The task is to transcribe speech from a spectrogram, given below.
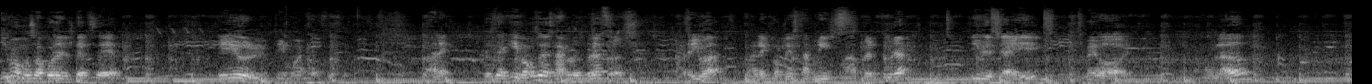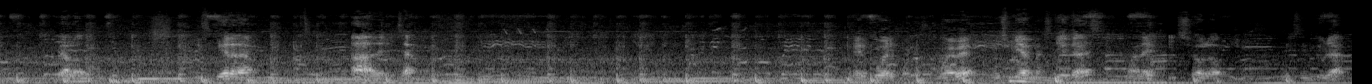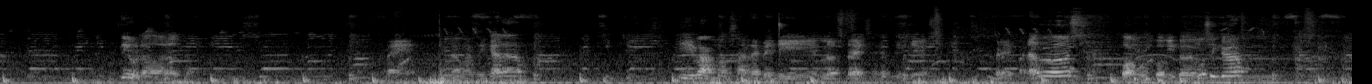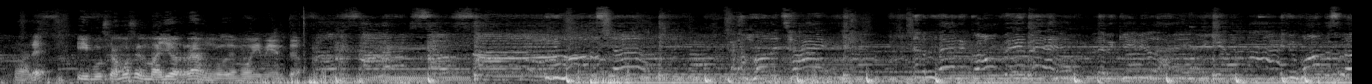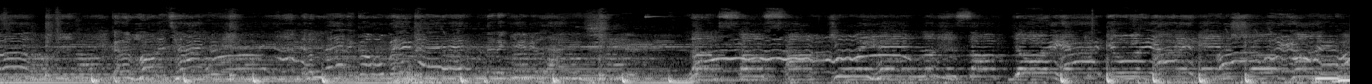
Y vamos a por el tercer y último ejercicio. Vale. Desde aquí vamos a dejar los brazos arriba, ¿vale? Con esta misma apertura. Y desde ahí me voy a un lado y al otro. Izquierda a derecha. El cuerpo se mueve, mis piernas quietas, ¿vale? Y solo de un lado al otro. Una más. Y vamos a repetir los tres ejercicios. Preparados, pongo un poquito de música. Vale. Y buscamos el mayor rango de movimiento. you.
